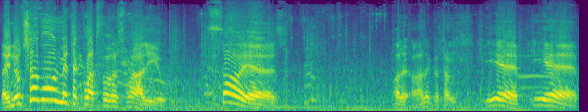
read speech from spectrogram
Ej, no czemu on mnie tak łatwo rozwalił? Co jest? Ale, ale go tam... Jeb, jeb!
